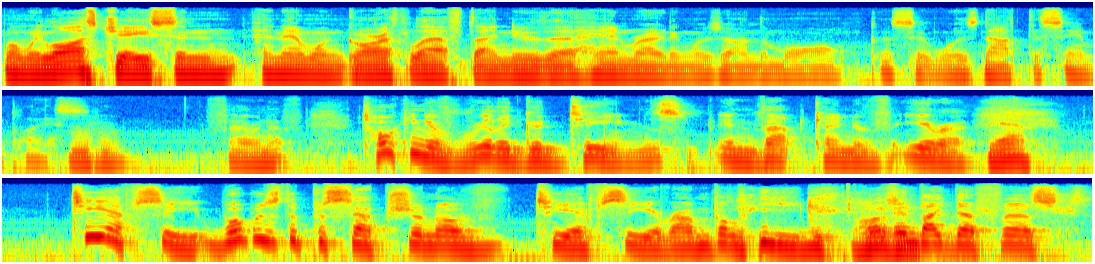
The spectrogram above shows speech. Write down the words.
when we lost Jason, and then when Garth left, I knew the handwriting was on the wall because it was not the same place. Fair enough. Talking of really good teams in that kind of era, Yeah. TFC, what was the perception of TFC around the league in like their first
